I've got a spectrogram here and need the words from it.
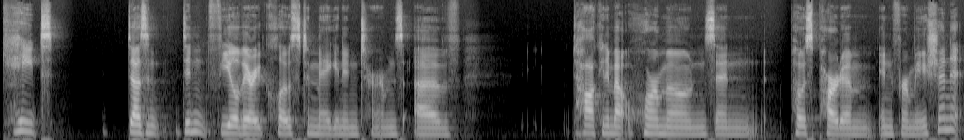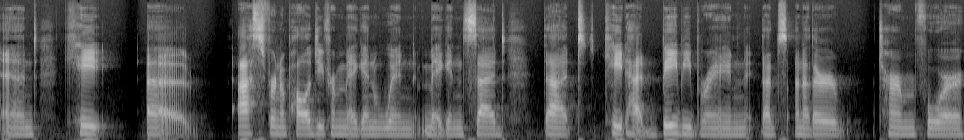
Kate doesn't didn't feel very close to Meghan in terms of talking about hormones and postpartum information. And Kate. Uh, asked for an apology from Meghan when Meghan said that Kate had baby brain. That's another term for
